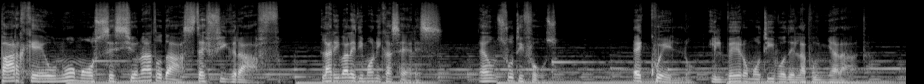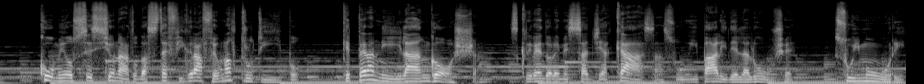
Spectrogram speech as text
Park è un uomo ossessionato da Steffi Graf, la rivale di Monica Seles. È un suo tifoso. È quello il vero motivo della pugnalata. Come ossessionato da Steffi Graf è un altro tipo, che per anni la angoscia, scrivendole messaggi a casa, sui pali della luce, sui muri,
